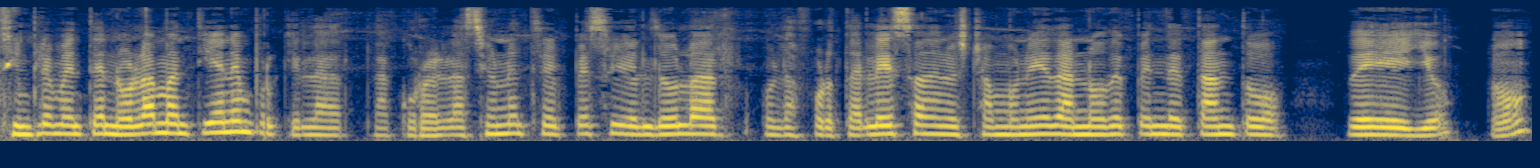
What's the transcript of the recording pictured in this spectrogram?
Simplemente no la mantienen porque la, la correlación entre el peso y el dólar o la fortaleza de nuestra moneda no depende tanto de ello, ¿no?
